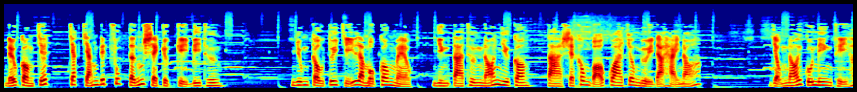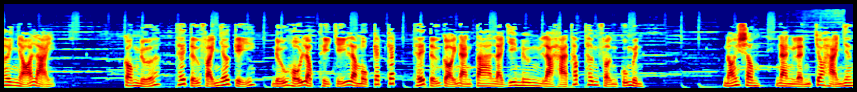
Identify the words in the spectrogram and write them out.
nếu con chết, chắc chắn đích Phúc Tấn sẽ cực kỳ bi thương. Nhung cầu tuy chỉ là một con mèo, nhưng ta thương nó như con, ta sẽ không bỏ qua cho người đã hại nó. Giọng nói của Niên thị hơi nhỏ lại. Còn nữa, thế tử phải nhớ kỹ, nữ hổ lộc thì chỉ là một cách cách, thế tử gọi nàng ta là di nương là hạ thấp thân phận của mình. Nói xong, nàng lệnh cho hạ nhân.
